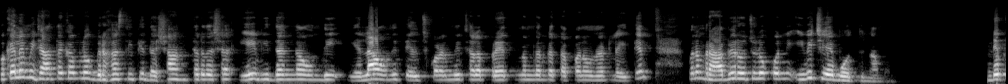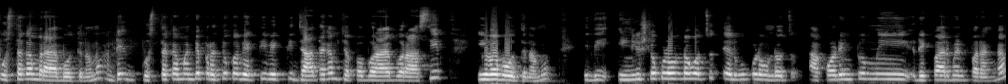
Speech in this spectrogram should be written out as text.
ఒకవేళ మీ జాతకంలో గ్రహస్థితి దశ అంతర్దశ ఏ విధంగా ఉంది ఎలా ఉంది తెలుసుకోవడానికి మీరు చాలా ప్రయత్నం కనుక తప్పన ఉన్నట్లయితే మనం రాబోయే రోజుల్లో కొన్ని ఇవి చేయబోతున్నాము. అంటే పుస్తకం రాయబోతున్నాము. అంటే పుస్తకం అంటే ప్రతి ఒక్క వ్యక్తి వ్యక్తి జాతకం చెప్పబో రాయబో రాసి ఇవ్వబోతున్నాము. ఇది ఇంగ్లీష్లో కూడా ఉండవచ్చు తెలుగు కూడా ఉండవచ్చు. అకార్డింగ్ టు మీ రిక్వైర్మెంట్ పరంగా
